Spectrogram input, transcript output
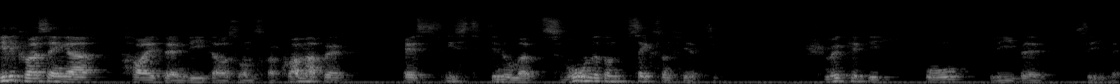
Liebe Chorsänger, heute ein Lied aus unserer Chormappe. Es ist die Nummer 246. Schmücke dich, o liebe Seele.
